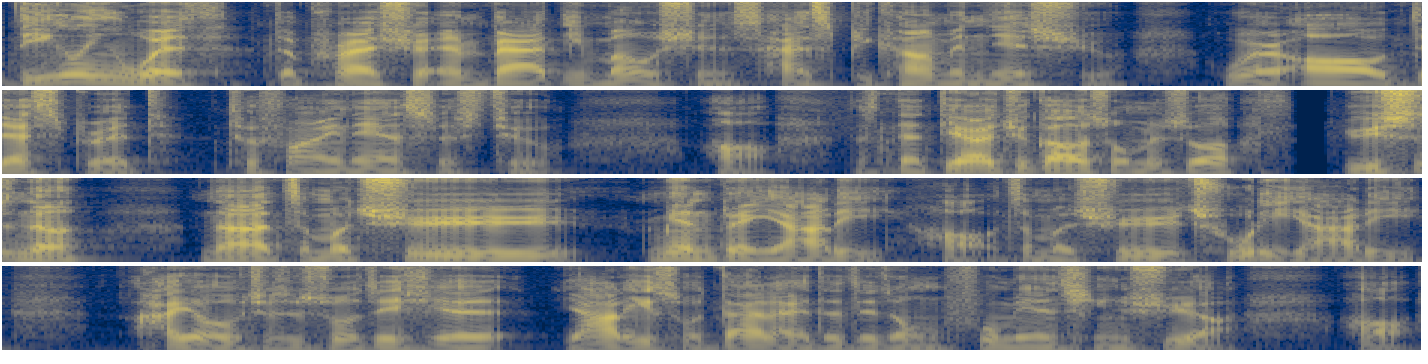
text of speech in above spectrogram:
Dealing with the pressure and bad emotions has become an issue we're all desperate to find answers to。 好，那第二句告诉我们说，于是呢，那怎么去面对压力？好，怎么去处理压力？还有就是说，这些压力所带来的这种负面情绪啊，好，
